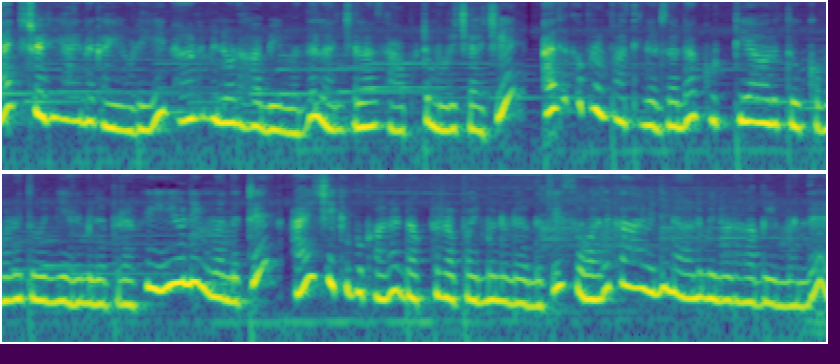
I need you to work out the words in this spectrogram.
லஞ்ச் ரெடி ஆகின கையோடையே நானும் என்னோட ஹபியும் வந்து லஞ்ச் எல்லாம் சாப்பிட்டு முடிச்சாச்சு. அதுக்கப்புறம் பார்த்தீங்கன்னு சொன்னால் குட்டியாக ஒரு தூக்கமான தூங்கி எழுப்பின பிறகு ஈவினிங் வந்துட்டு ஐ செக்கப்புக்கான டாக்டர் அப்பாயின்மெண்ட் ஒன்று இருந்துச்சு. ஸோ அதுக்காக வேண்டி நானும் என்னோட ஹபியும் வந்து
